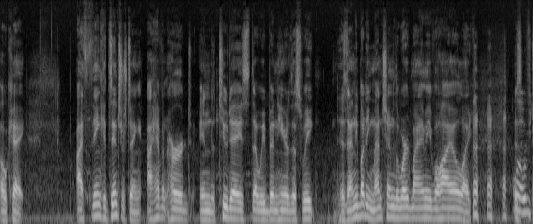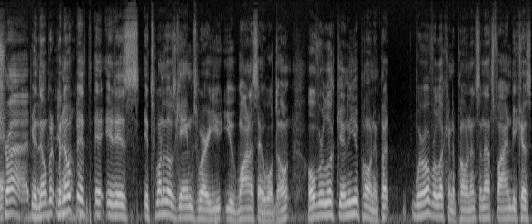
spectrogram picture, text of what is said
okay. I think it's interesting. I haven't heard in the two days that we've been here this week. Has anybody mentioned the word Miami of Ohio? Like, Well, we've tried. you know, but, you but no, know. it, it is. It's one of those games where you, you want to say, well, don't overlook any opponent, but we're overlooking opponents, and that's fine because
